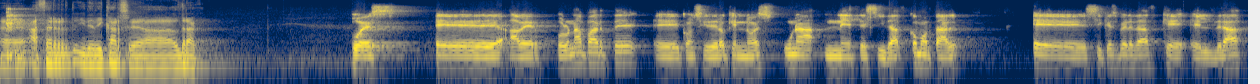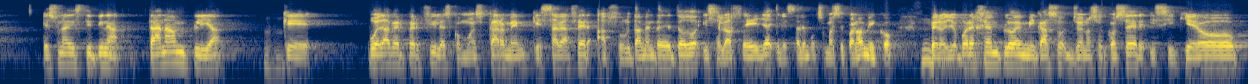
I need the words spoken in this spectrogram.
eh, hacer y dedicarse al drag. Pues, eh, a ver, por una parte, eh, considero que no es una necesidad como tal. Eh, sí que es verdad que el drag es una disciplina tan amplia que puede haber perfiles como es Carmen, que sabe hacer absolutamente de todo y se lo hace ella y le sale mucho más económico. Pero yo, por ejemplo, en mi caso, yo no sé coser y si quiero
